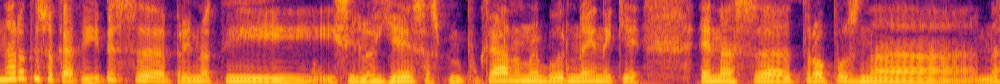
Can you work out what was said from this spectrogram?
να ρωτήσω κάτι. Είπες ε, πριν ότι οι συλλογές που κάνουμε μπορεί να είναι και ένας ε, τρόπος να, να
